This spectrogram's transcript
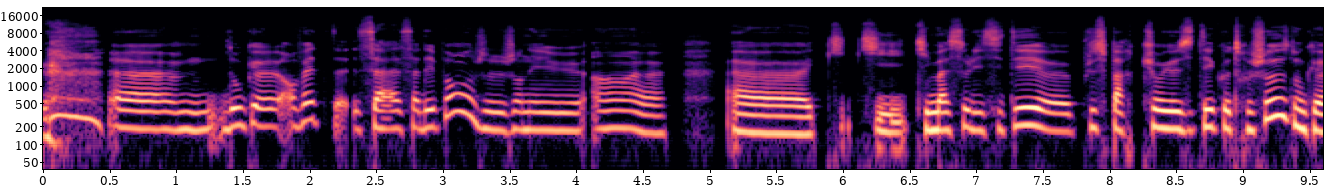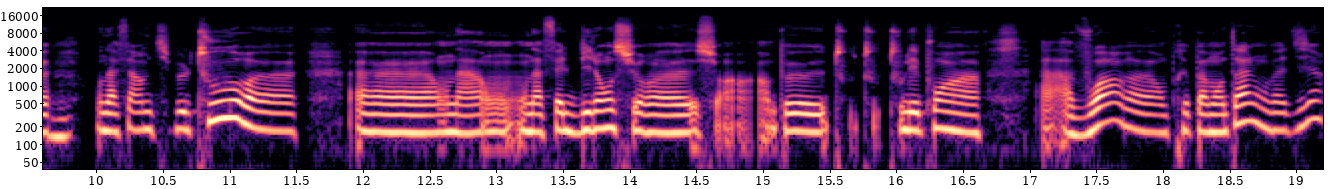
vois. Euh, donc, euh, en fait, ça, ça dépend. Je- J'en ai eu un euh, qui, qui, qui m'a sollicité plus par curiosité qu'autre chose. Donc, Mhm. on a fait un petit peu le tour. on, a, on, on a fait le bilan sur, sur un, peu tous les points à, à, voir en prépa mentale, on va dire.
